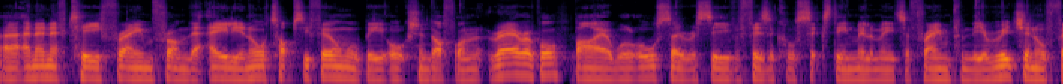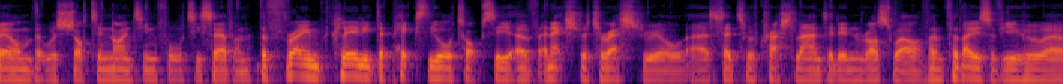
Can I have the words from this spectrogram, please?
Uh, an NFT frame from the Alien Autopsy film will be auctioned off on Rarible. Buyer will also receive a physical 16mm frame from the original film that was shot in 1947. The frame clearly depicts the autopsy of an extraterrestrial uh, said to have crash landed in Roswell. And for those of you who are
